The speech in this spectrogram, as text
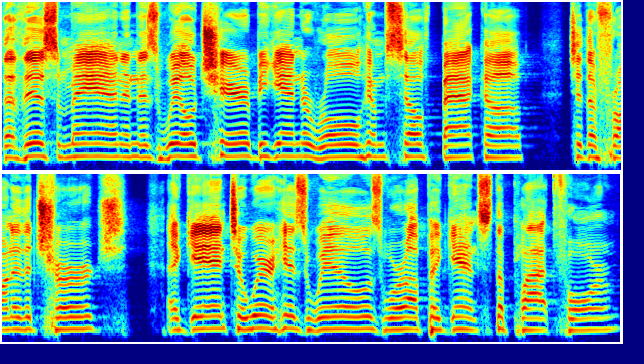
that this man in his wheelchair began to roll himself back up to the front of the church, again to where his wheels were up against the platform.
